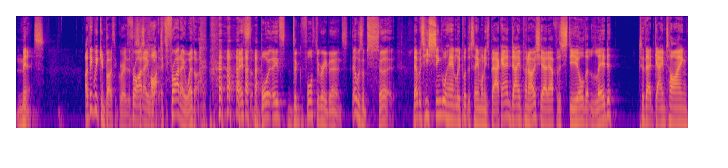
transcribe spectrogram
minutes. I think we can both agree that Friday, this is hot. it's Friday weather. it's boy, it's fourth degree burns. That was absurd. That was he single handedly put the team on his back. And Dane Pineau, shout out for the steal that led to that game tying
